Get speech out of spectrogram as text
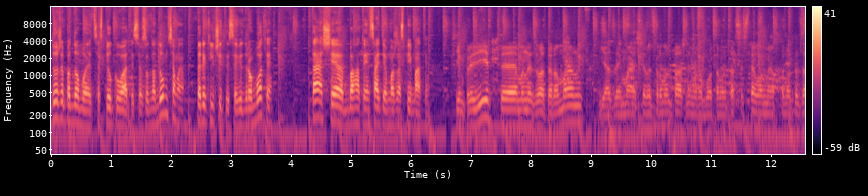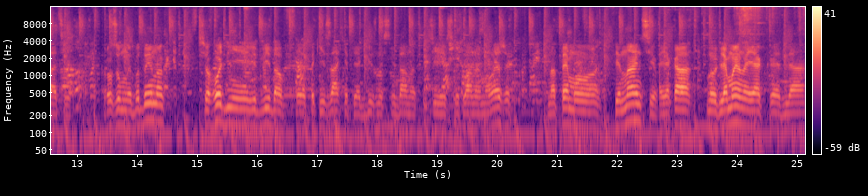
Дуже подобається спілкуватися з однодумцями, переключитися від роботи, та ще багато інсайтів можна спіймати. Всім привіт! Е, Мене звати Роман. Я займаюся електромонтажними роботами та системами автоматизації. Розумний будинок. Сьогодні відвідав е, такий захід, як бізнес-сніданок зі Світланою Малежик на тему фінансів, яка ну для мене, як е, для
